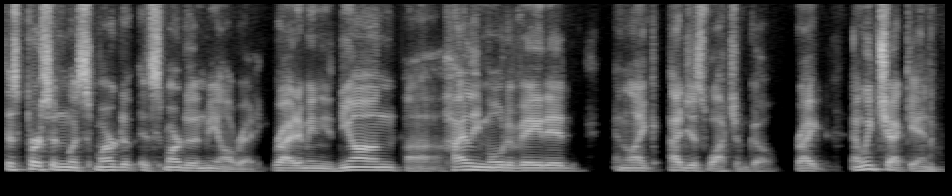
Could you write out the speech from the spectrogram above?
this person was smarter is smarter than me already right i mean he's young uh, highly motivated and like i just watch him go right? And we check in.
